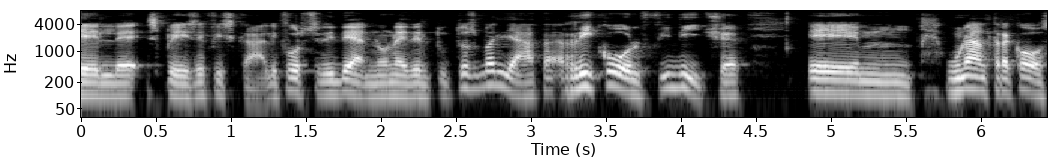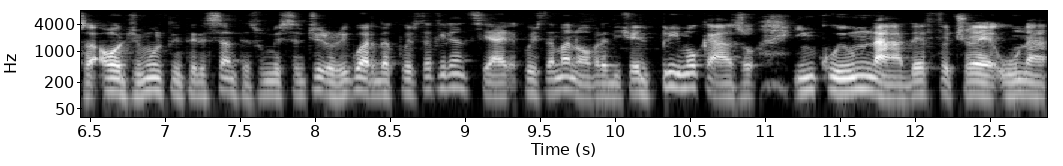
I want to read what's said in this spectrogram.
delle spese fiscali. Forse l'idea non è del tutto sbagliata. Ricolfi dice e, um, un'altra cosa oggi molto interessante sul messaggero riguardo a questa finanziaria, questa manovra, dice il primo caso in cui un NADEF, cioè una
